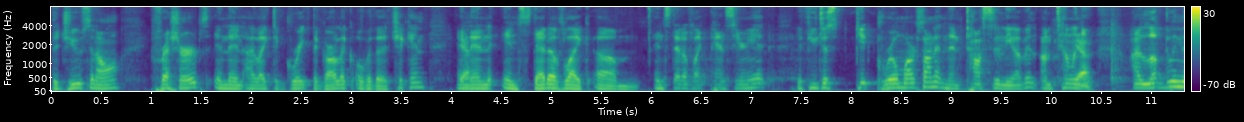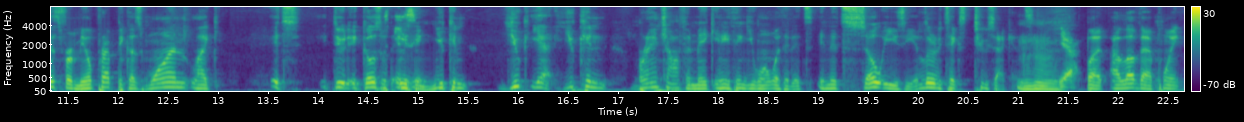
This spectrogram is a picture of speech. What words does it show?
the juice and all, fresh herbs, and then I like to grate the garlic over the chicken, and Yeah. then instead of like um instead of like pan searing it, if you just get grill marks on it and then toss it in the oven, I'm telling Yeah. you, I love doing this for meal prep because one like it's dude, it goes with anything. You can you yeah you can branch off and make anything you want with it. It's and it's so easy. It literally takes two seconds. Yeah. But I love that point.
